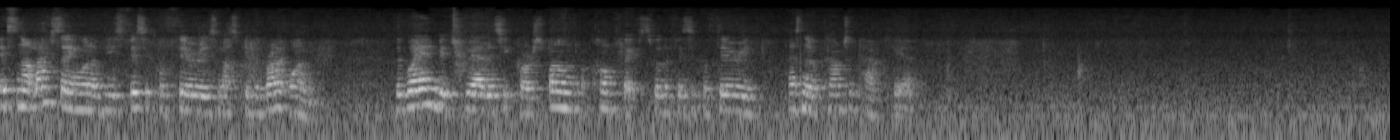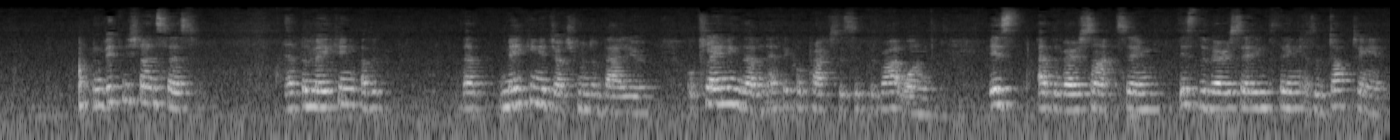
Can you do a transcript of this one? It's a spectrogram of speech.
It's not like saying one of these physical theories must be the right one. The way in which reality corresponds or conflicts with a physical theory has no counterpart here. And Wittgenstein says that the making of a that making a judgment of value or claiming that an ethical practice is the right one is at the very same is the very same thing as adopting it.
